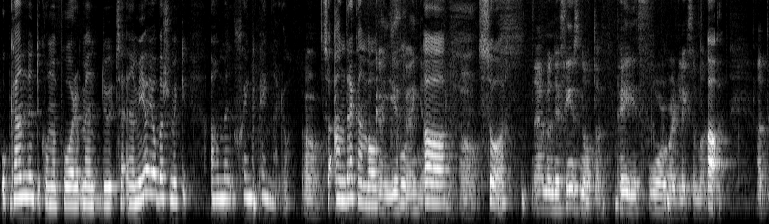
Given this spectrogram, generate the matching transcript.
Och kan du inte komma på det, men du säger, "Nej, men jag jobbar så mycket. Ja, men skänk pengar då. Ja. Så andra kan vara... kan ge få- pengar. Ja, Ja. så. Nej, men det finns något att pay it forward. Liksom att, Ja. Att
